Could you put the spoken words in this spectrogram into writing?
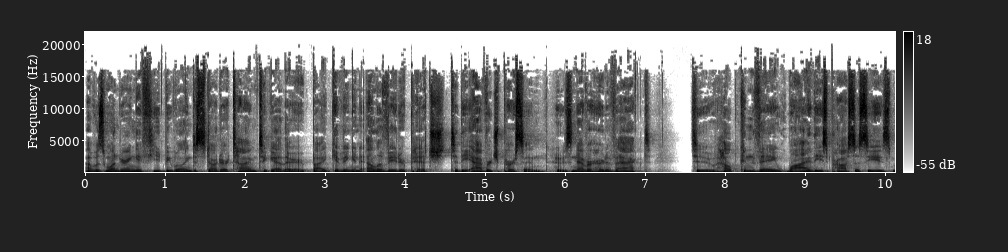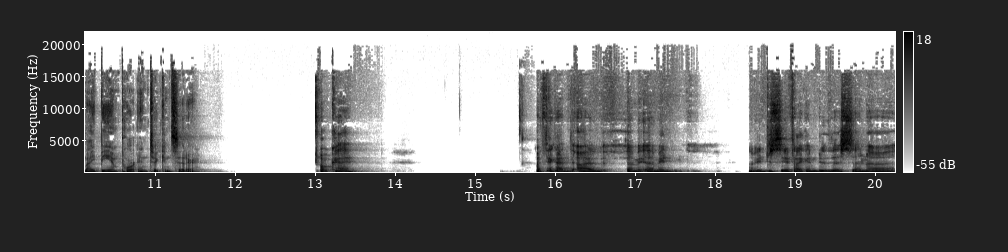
I was wondering if you'd be willing to start our time together by giving an elevator pitch to the average person who's never heard of ACT to help convey why these processes might be important to consider. Okay. I think I'd, I'd let me let me let me just see if I can do this in a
